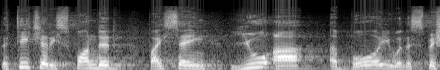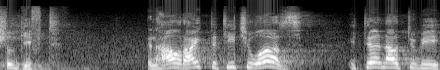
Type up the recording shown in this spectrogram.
The teacher responded by saying, You are a boy with a special gift. And how right the teacher was. It turned out to be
